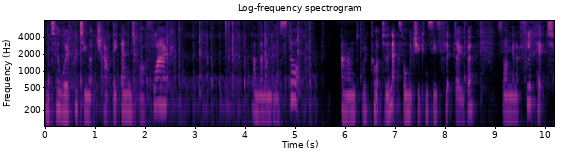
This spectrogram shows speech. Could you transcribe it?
until we're pretty much at the end of our flag. And then I'm going to stop and we've come up to the next one which you can see is flipped over. So I'm going to flip it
